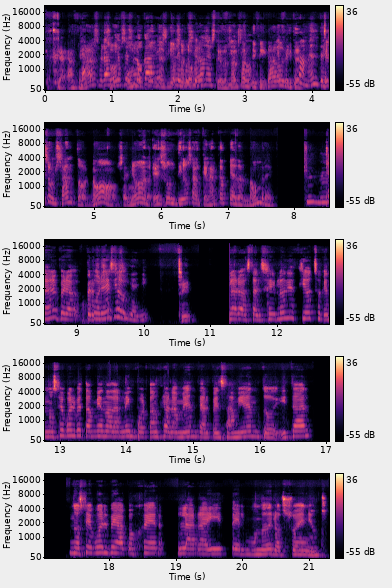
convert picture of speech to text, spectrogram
que al final eran son dioses un montón de locales que le dioses locales este que los han santificado y dicen, Efectivamente. es un santo. No, señor, es un dios al que le han cambiado el nombre. Claro, pero, Pero por eso, allí. Sí, claro, hasta el siglo XVIII, que no se vuelve también a darle importancia a la mente, al pensamiento y tal, no se vuelve a coger la raíz del mundo de los sueños.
